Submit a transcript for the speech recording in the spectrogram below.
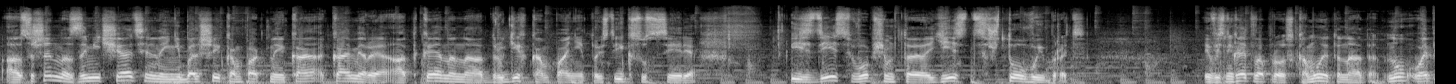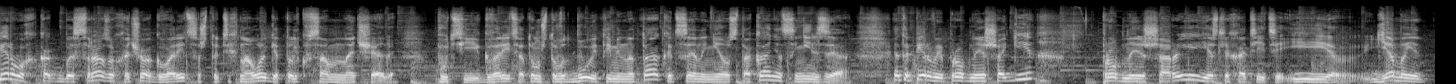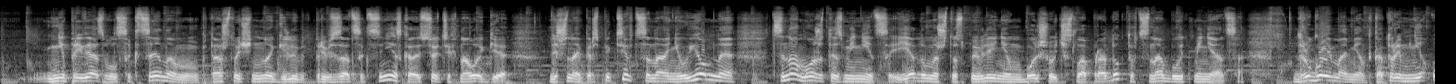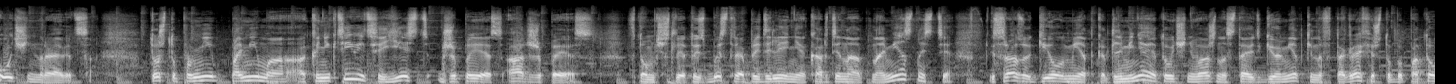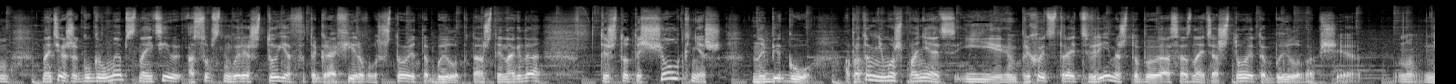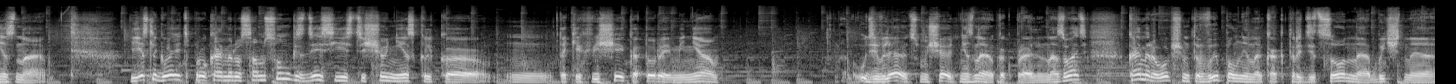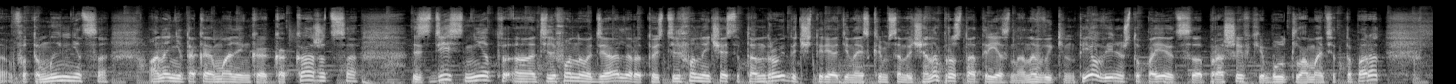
а, совершенно замечательные небольшие компактные камеры от Canon, от других компаний, то есть Xus серия. И здесь, в общем-то, есть что выбрать. И возникает вопрос, кому это надо? Ну, во-первых, как бы сразу хочу оговориться, что технология только в самом начале пути. И говорить о том, что вот будет именно так, и цены не устаканятся, нельзя. Это первые пробные шаги, пробные шары, если хотите. И я бы не привязывался к ценам, потому что очень многие любят привязаться к цене и сказать, все, технология лишена перспектив, цена неуемная, цена может измениться. И я думаю, что с появлением большего числа продуктов цена будет меняться. Другой момент, который мне очень нравится – то, что помимо коннективити есть GPS, AGPS в том числе, то есть быстрое определение координат на местности и сразу геометка. Для меня это очень важно ставить геометки на фотографии, чтобы потом на тех же Google Maps найти, а собственно говоря, что я фотографировал, что это было. Потому что иногда ты что-то щелкнешь на бегу, а потом не можешь понять, и приходится тратить время, чтобы осознать, а что это было вообще. Ну, не знаю. Если говорить про камеру Samsung, здесь есть еще несколько таких вещей, которые меня удивляют, смущают, не знаю, как правильно назвать. Камера, в общем-то, выполнена как традиционная обычная фотомыльница. Она не такая маленькая, как кажется. Здесь нет э, телефонного диалера, то есть телефонная часть от Android 4.1 Ice Cream Sandwich, она просто отрезана, она выкинута. Я уверен, что появятся прошивки, будут ломать этот аппарат,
